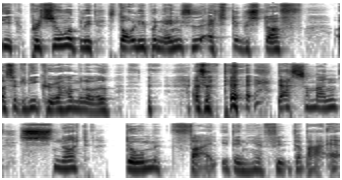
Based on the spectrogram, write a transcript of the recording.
de presumably står lige på den anden side af et stykke stof, og så kan de ikke høre ham, eller hvad? altså, der, der er så mange snot dumme fejl i den her film, der bare er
